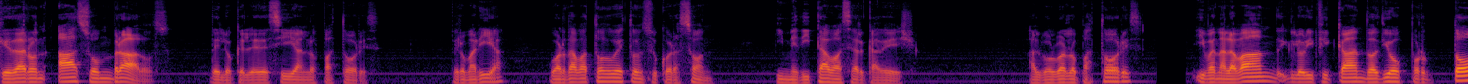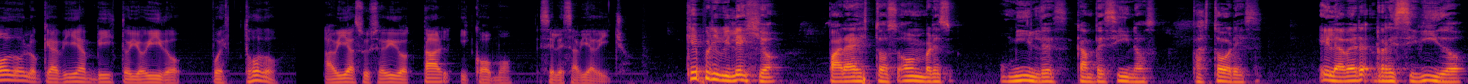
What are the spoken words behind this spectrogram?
quedaron asombrados de lo que le decían los pastores. Pero María guardaba todo esto en su corazón y meditaba acerca de ello. Al volver los pastores, Iban alabando y glorificando a Dios por todo lo que habían visto y oído, pues todo había sucedido tal y como se les había dicho. Qué privilegio para estos hombres humildes, campesinos, pastores, el haber recibido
